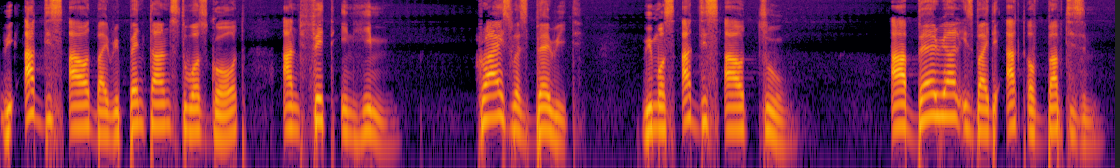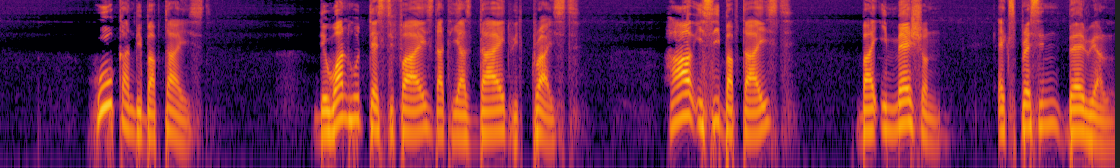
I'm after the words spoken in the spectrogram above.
We act this out by repentance towards God and faith in him. Christ was buried. We must act this out too. Our burial is by the act of baptism. Who can be baptized? The one who testifies that he has died with Christ. How is he baptized? By immersion, expressing burial.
